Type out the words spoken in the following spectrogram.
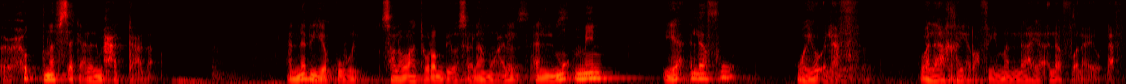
حط نفسك على المحك هذا. النبي يقول صلوات ربي وسلامه عليه المؤمن يألف ويؤلف ولا خير في من لا يألف ولا يؤلف.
